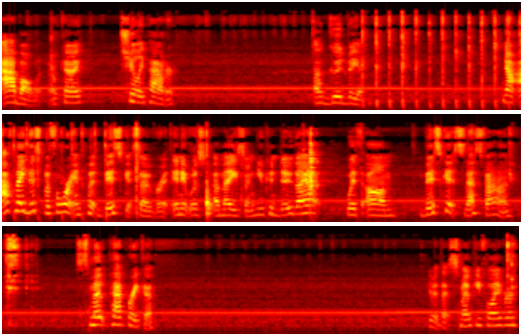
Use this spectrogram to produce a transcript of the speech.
eyeball it, okay? Chili powder. A good bit. Now, I've made this before and put biscuits over it, and it was amazing. You can do that with um, biscuits, that's fine. Smoked paprika. Give it that smoky flavor.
